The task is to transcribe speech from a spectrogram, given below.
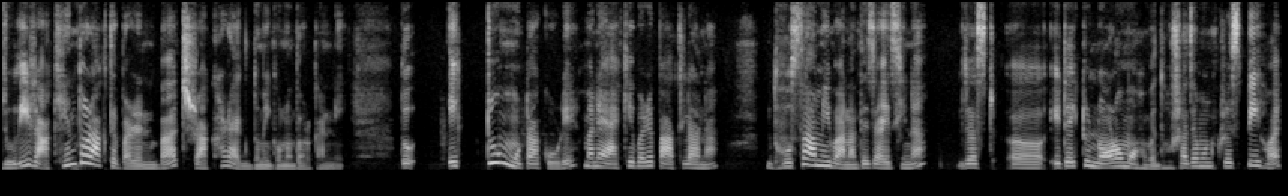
যদি রাখেন তো রাখতে পারেন বাট রাখার একদমই কোনো দরকার নেই। একটু মোটা করে মানে একেবারে পাতলা না, ধোসা আমি বানাতে চাইছি না। জাস্ট এটা একটু নরমও হবে। ধোসা যেমন ক্রিস্পি হয়,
